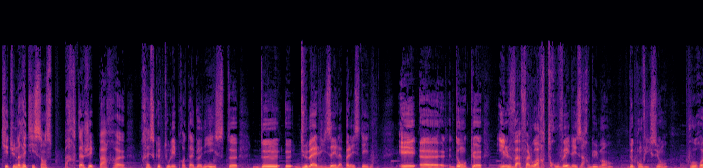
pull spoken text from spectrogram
qui est une réticence partagée par presque tous les protagonistes de dualiser la Palestine. Et donc, il va falloir trouver les arguments de conviction pour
